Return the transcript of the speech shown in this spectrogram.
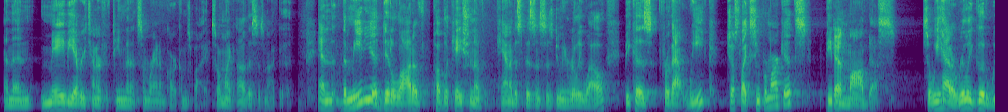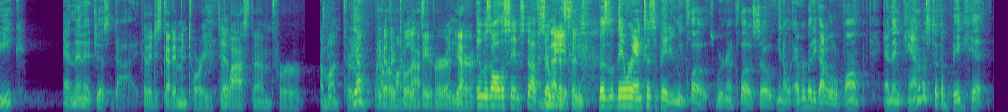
and then maybe every 10 or 15 minutes some random car comes by. So I'm like, oh, this is not good. And the media did a lot of publication of cannabis businesses doing really well because for that week, just like supermarkets, people Yep. mobbed us. So we had a really good week and then it just died. Yeah, they just got inventory to Yep. last them for a month or Yeah. They got their toilet lasted. paper and yeah. their It was all the same stuff. so we- medicine. because they were anticipating we close. We were going to close. So you know, everybody got a little bump, and then cannabis took a big hit.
